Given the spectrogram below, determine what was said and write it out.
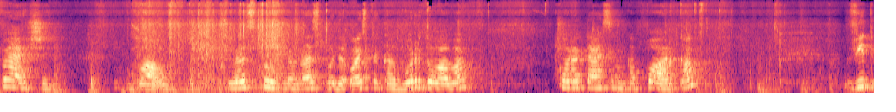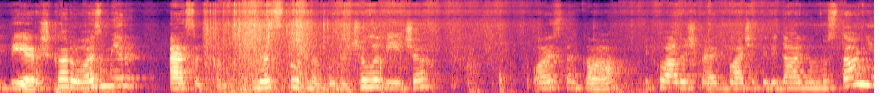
перший. Вау! Наступна у нас буде ось така бордова, коротесенька парка. Від Бершка, розмір есочка. Наступна буде чоловіча. Ось така. Підкладочка, як бачите, в ідеальному стані.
